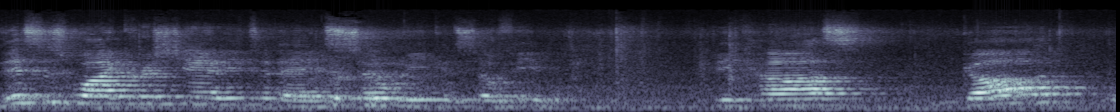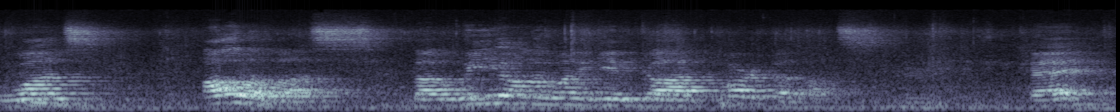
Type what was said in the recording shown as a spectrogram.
this is why Christianity today is so weak and so feeble. Because God wants all of us, but we only want to give God part of us. Okay?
